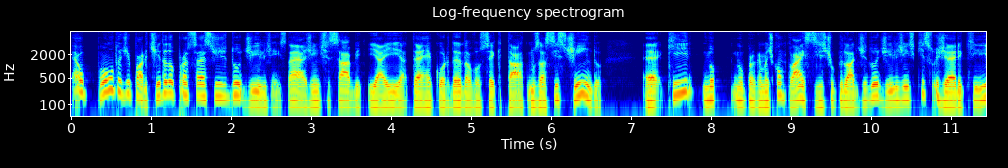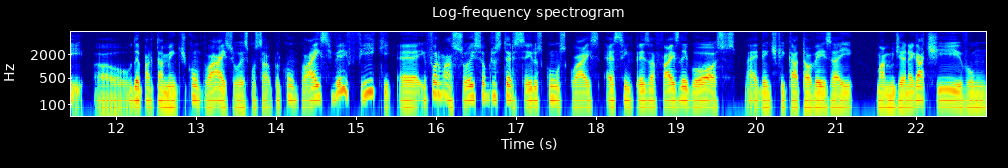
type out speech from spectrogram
é o ponto de partida do processo de due diligence. Né? A gente sabe, e aí até recordando a você que está nos assistindo, é, que no, no, programa de compliance existe o pilar de due diligence que sugere que uh, o departamento de compliance, o responsável por compliance, verifique é, informações sobre os terceiros com os quais essa empresa faz negócios, né? identificar talvez aí uma mídia negativa, um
